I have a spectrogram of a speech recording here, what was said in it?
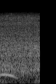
Woo.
